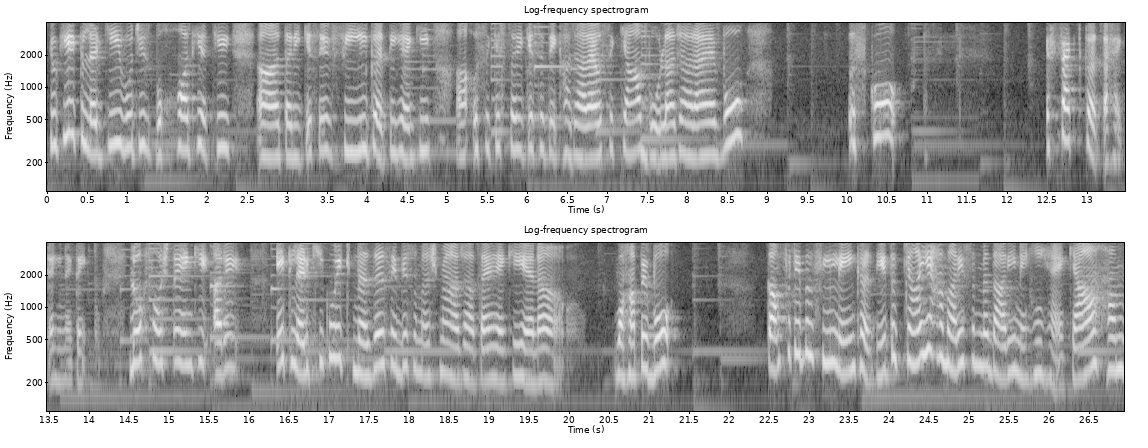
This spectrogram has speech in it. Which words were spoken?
क्योंकि एक लड़की वो चीज़ बहुत ही अच्छी तरीके से फील करती है कि उसे किस तरीके से देखा जा रहा है, उसे क्या बोला जा रहा है। वो उसको इफ़ेक्ट करता है कहीं ना कहीं। लोग सोचते हैं कि अरे एक लड़की को एक नज़र से भी समझ में आ जाता है कि है ना, वहाँ पे वो कंफर्टेबल फील नहीं करती है। तो क्या ये हमारी ज़िम्मेदारी नहीं है? क्या हम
